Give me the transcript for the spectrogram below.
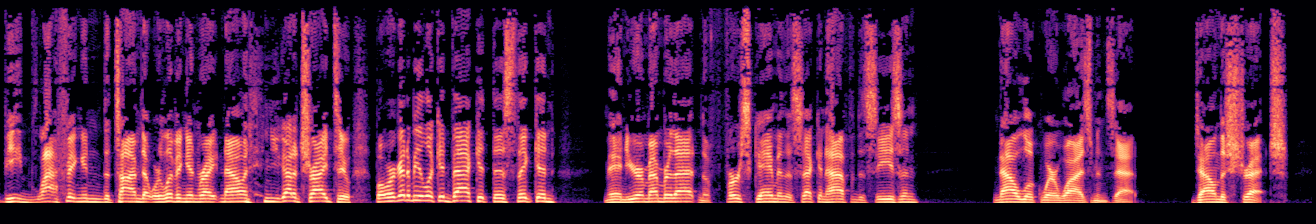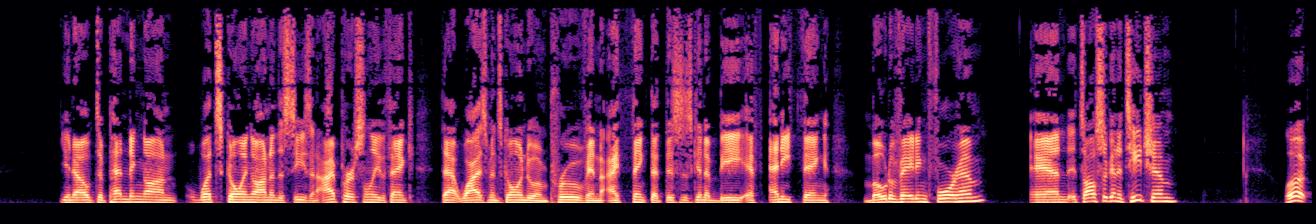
be laughing in the time that we're living in right now, and you got to try to. But we're going to be looking back at this thinking, man, you remember that in the first game in the second half of the season? Now look where Wiseman's at down the stretch. You know, depending on what's going on in the season, I personally think that Wiseman's going to improve, and I think that this is going to be, if anything, motivating for him. And it's also going to teach him look,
